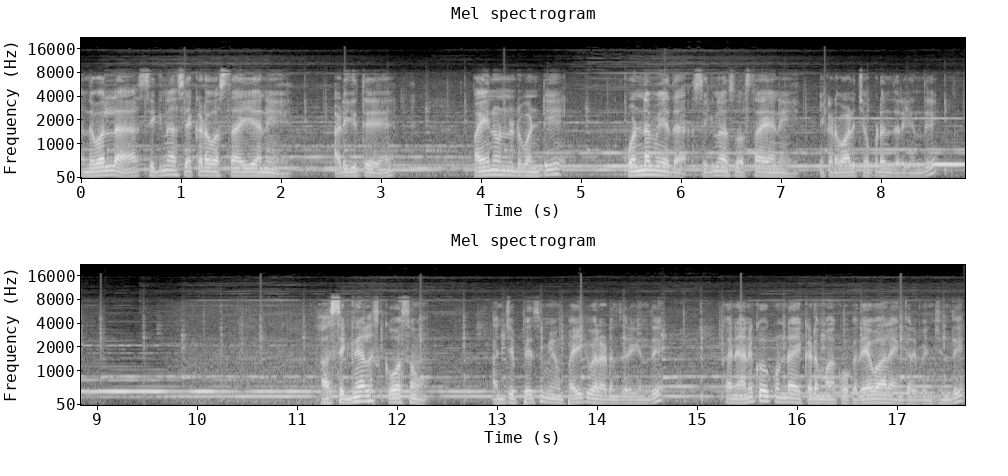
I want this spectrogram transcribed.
అందువల్ల సిగ్నల్స్ ఎక్కడ వస్తాయి అని అడిగితే పైన ఉన్నటువంటి కొండ మీద సిగ్నల్స్ వస్తాయని ఇక్కడ వాళ్ళు చెప్పడం జరిగింది. ఆ సిగ్నల్స్ కోసం అని చెప్పేసి మేము పైకి వెళ్ళడం జరిగింది. కానీ అనుకోకుండా ఇక్కడ మాకు ఒక దేవాలయం కనిపించింది.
